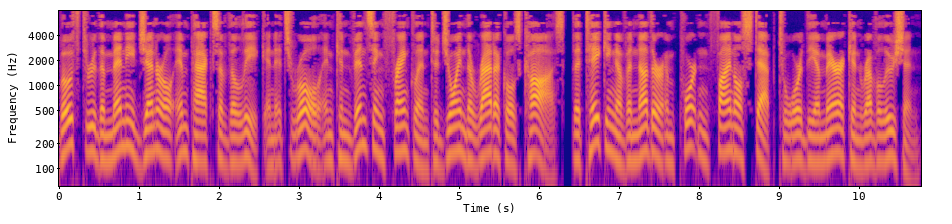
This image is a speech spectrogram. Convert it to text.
both through the many general impacts of the leak and its role in convincing Franklin to join the Radicals' cause, the taking of another important final step toward the American Revolution.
